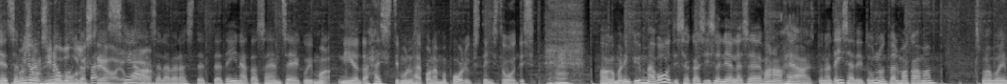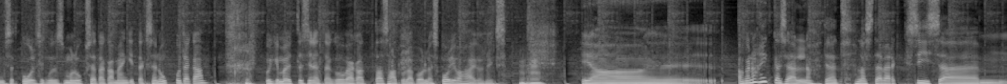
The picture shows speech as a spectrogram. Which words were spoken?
Et see on Aga minu, minu kohta vist hea päris juba, hea, sellepärast et teine tase on see, kui ma nii-öelda hästi mul läheb olema pool üksteist voodis mm. -hmm. aga ma olin kümme voodis, aga siis oli jälle see vana hea, et kuna teised ei tulnud veel magama, siis ma põhimõtteliselt kuulsin, kuidas mul ukse taga mängitakse nukkudega. kuigi ma ütlesin, et nagu väga tasa tuleb olla, sest koolivaheaeg on, eks. Mhm. ja aga noh, ikka seal noh, tead, laste värk, siis ähm,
